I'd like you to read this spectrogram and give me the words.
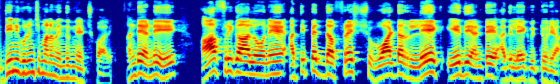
దీని గురించి మనం ఎందుకు నేర్చుకోవాలి? అంటే అండి ఆఫ్రికాలోనే అతిపెద్ద ఫ్రెష్ వాటర్ లేక్ ఏది అంటే అది Lake Victoria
